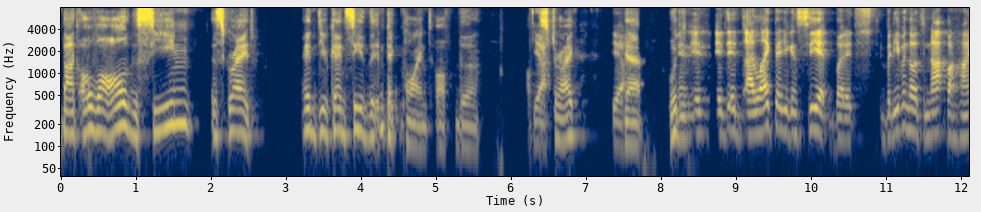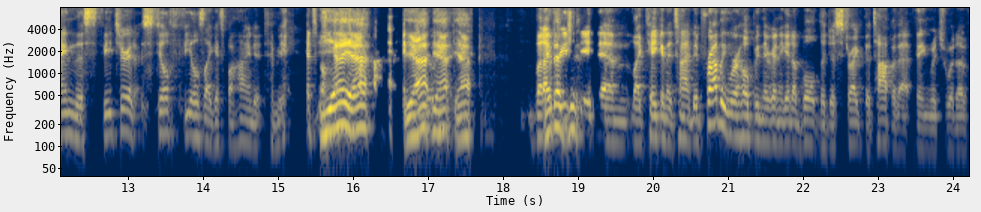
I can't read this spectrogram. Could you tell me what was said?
but overall, the scene is great, and you can see the impact point of the of Yeah. the strike. Yeah. Yeah. Would, And it, it, it, I like that you can see it, but it's, but even though it's not behind this feature, it still feels like it's behind it to me. Yeah, yeah, yeah, yeah, yeah. But I appreciate them like taking the time. They probably were hoping they're going to get a bolt to just strike the top of that thing, which would have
